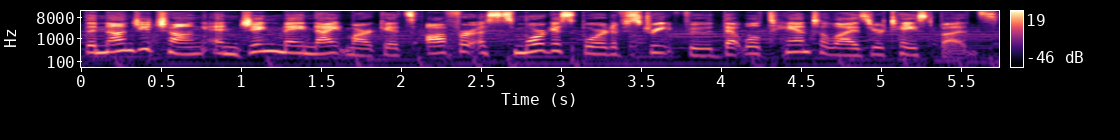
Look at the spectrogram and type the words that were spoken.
the Nanjichang and Jingmei night markets offer a smorgasbord of street food that will tantalize your taste buds.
